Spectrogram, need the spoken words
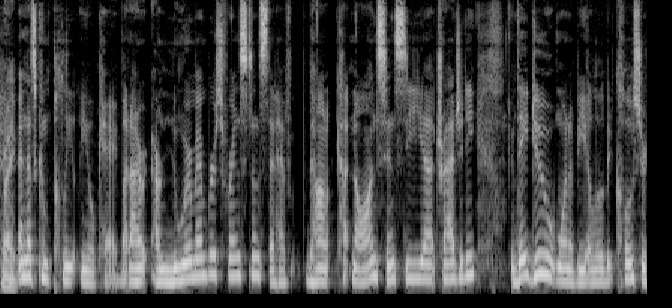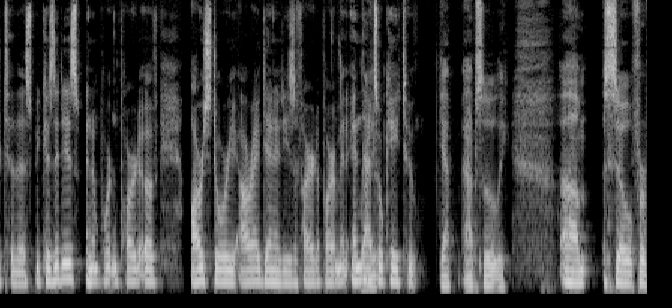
Right. And that's completely okay. But our, our newer members, for instance, that have gone cutting on since the uh, tragedy, they do want to be a little bit closer to this because it is an important part of our story, our identity as a fire department, and that's okay too. Yeah, absolutely. Um, so for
